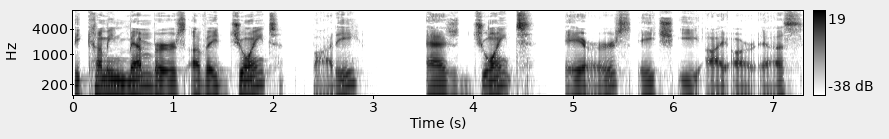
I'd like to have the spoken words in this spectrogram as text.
becoming members of a joint body as joint heirs, H E I R S,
